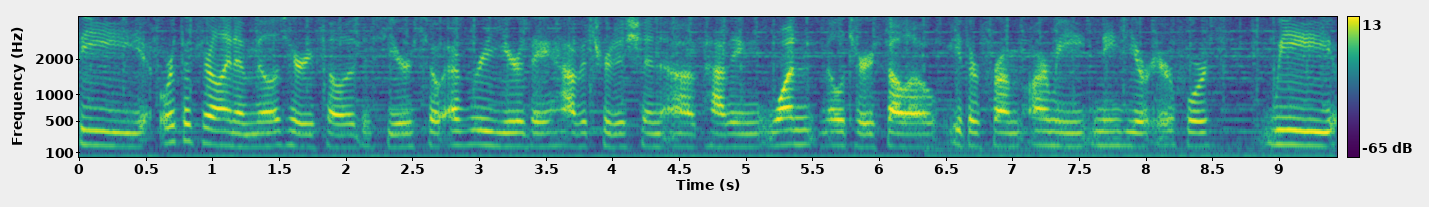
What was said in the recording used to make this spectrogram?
the OrthoCarolina Military Fellow this year, so every year they have a tradition of having one military fellow, either from Army, Navy, or Air Force. We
